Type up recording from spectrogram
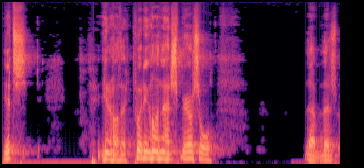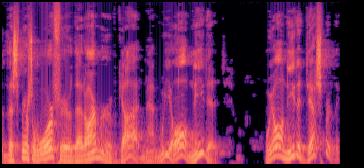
it's, you know, putting on that spiritual, the, the, the spiritual warfare, that armor of God, man, we all need it. We all need it desperately.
